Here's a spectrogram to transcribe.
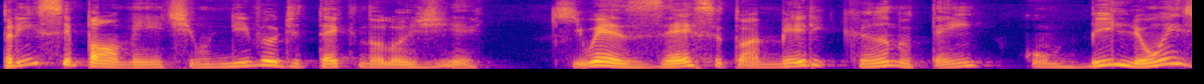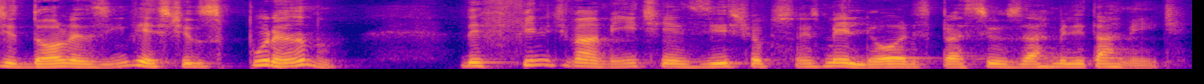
principalmente o nível de tecnologia que o exército americano tem, com bilhões de dólares investidos por ano, definitivamente existem opções melhores para se usar militarmente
